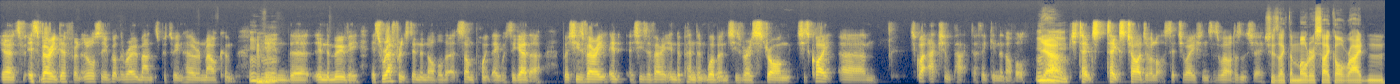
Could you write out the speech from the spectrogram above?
yeah. It's it's very different, and also you've got the romance between her and Malcolm Mhm. in the in the movie. It's referenced in the novel that at some point they were together, but she's very she's a very independent woman. She's very strong. She's quite um, she's quite action packed, I think, in the novel. Yeah. Um, she takes takes charge of a lot of situations as well, doesn't she? She's like the motorcycle riding.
